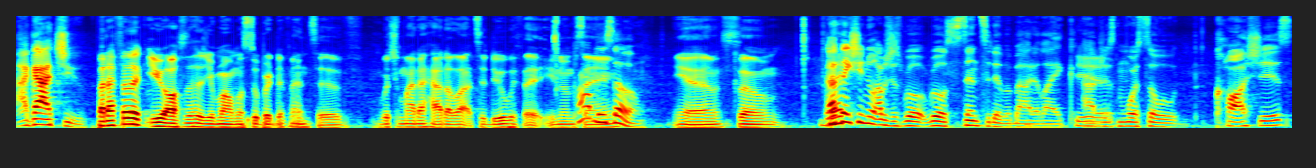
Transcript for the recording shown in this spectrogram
I got you. but I feel like you also said your mom was super defensive, which might have had a lot to do with it. You know what I'm saying? Probably so. Yeah. So I think she knew I was just real, real sensitive about it. Like Yeah. I'm just more so cautious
